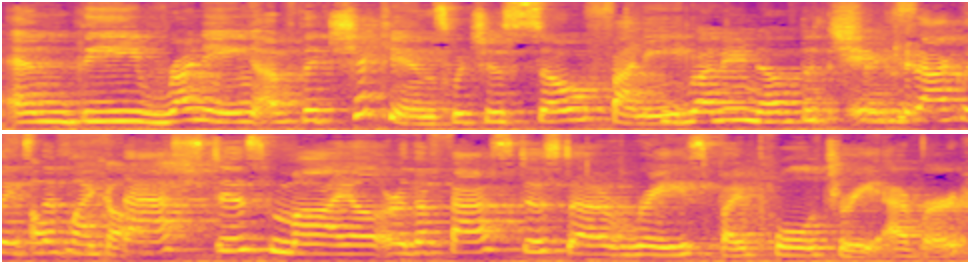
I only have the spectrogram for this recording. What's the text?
and the running of the chickens, which is so funny. Running of the chickens. Exactly. It's oh the my gosh. fastest mile or the fastest uh, race by poultry ever.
